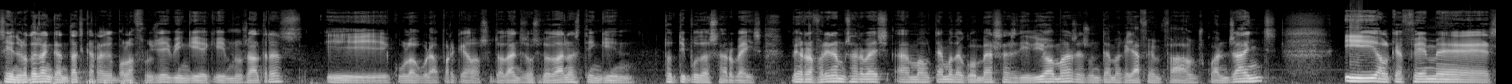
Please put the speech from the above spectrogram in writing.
Sí, nosaltres encantats que Ràdio Palafrugell vingui aquí amb nosaltres i col·laborar perquè els ciutadans i les ciutadanes tinguin tot tipus de serveis. Bé, referent amb serveis amb el tema de converses d'idiomes, és un tema que ja fem fa uns quants anys, i el que fem és,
